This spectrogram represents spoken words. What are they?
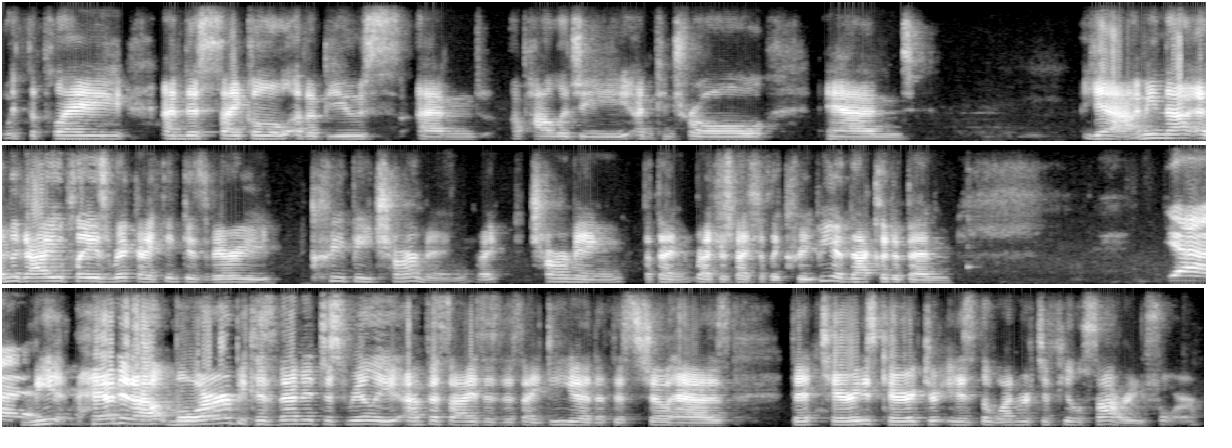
with the play and this cycle of abuse and apology and control and yeah i mean that and the guy who plays rick i think is very creepy charming right? Charming, but then retrospectively creepy, and that could have been yeah me it out more because then it just really emphasizes this idea that this show has that Terry's character is the one to feel sorry for.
